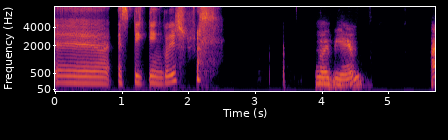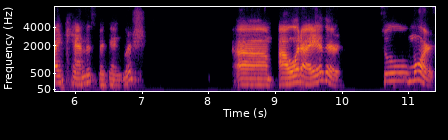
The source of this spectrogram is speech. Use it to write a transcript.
uh, speak English. Muy bien. I can't speak English. Um, ahora, Eder, two more.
